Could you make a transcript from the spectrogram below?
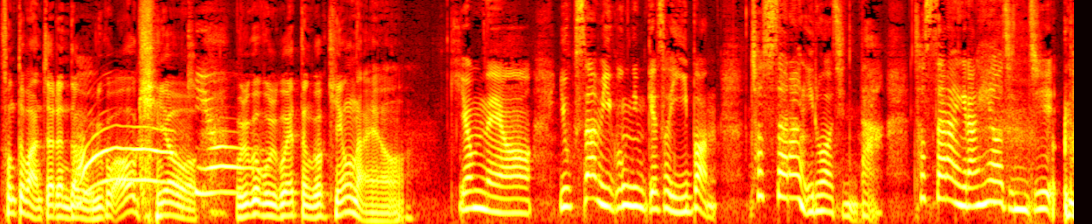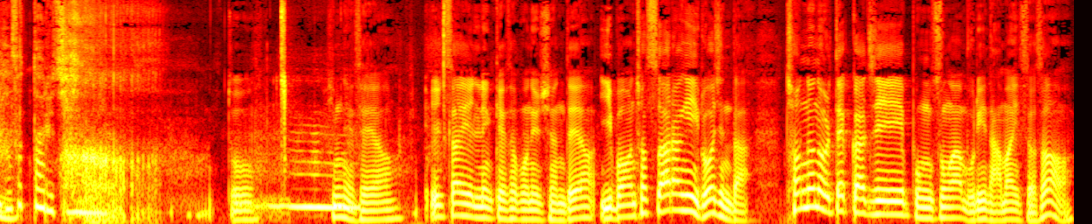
손톱 안 자른다고 아~ 울고, 어, 귀여워. 귀여워. 울고 불고 했던 거 기억나요. 귀엽네요. 6320님께서 2번. 첫사랑 이루어진다. 첫사랑이랑 헤어진 지 다섯 달이 지났다. 또, 힘내세요. 1421님께서 보내주셨는데요. 2번. 첫사랑이 이루어진다. 첫눈 올 때까지 봉숭아 물이 남아있어서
